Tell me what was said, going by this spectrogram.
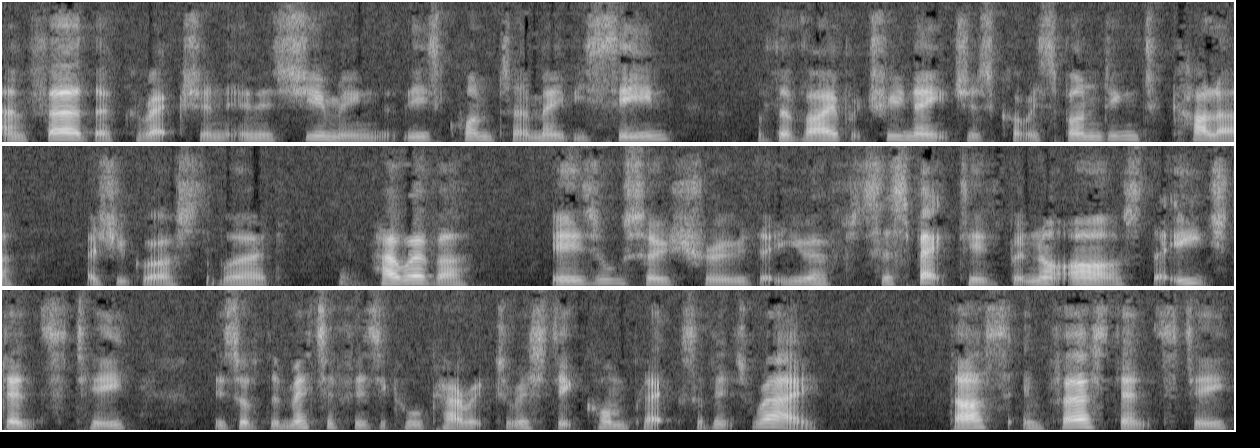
and further correction in assuming that these quanta may be seen of the vibratory natures corresponding to colour as you grasp the word. However, it is also true that you have suspected but not asked that each density is of the metaphysical characteristic complex of its ray. Thus, in first density,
